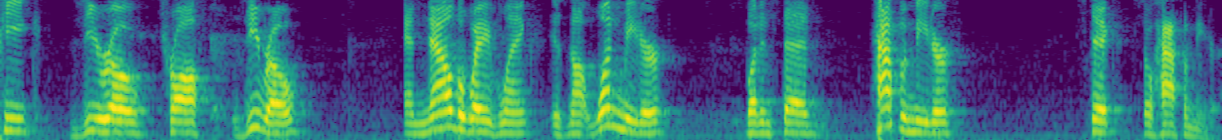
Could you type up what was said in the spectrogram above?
peak, 0, trough, 0. And now the wavelength is not 1 meter, but instead half a meter stick, so half a meter.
